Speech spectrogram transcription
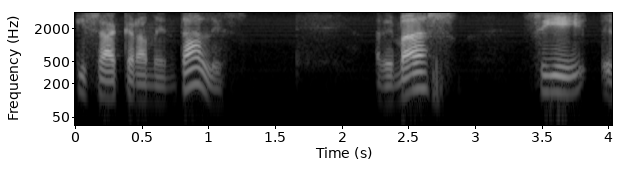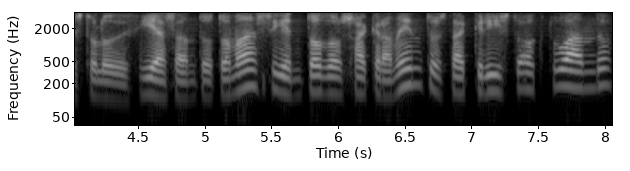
y sacramentales. Además, si, esto lo decía Santo Tomás, si en todo sacramento está Cristo actuando,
